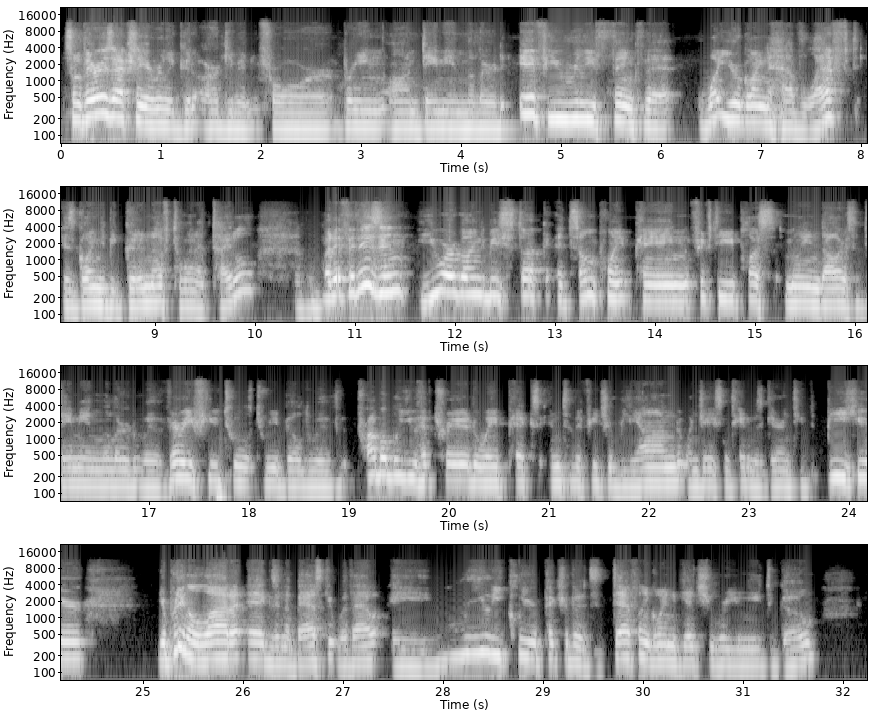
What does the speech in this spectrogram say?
So there is actually a really good argument for bringing on Damian Lillard if you really think that what you're going to have left is going to be good enough to win a title. Mm-hmm. But if it isn't, you are going to be stuck at some point paying 50 plus million dollars to Damian Lillard with very few tools to rebuild with. Probably you have traded away picks into the future beyond when Jayson Tatum is guaranteed to be here you're putting a lot of eggs in the basket without a really clear picture that it's definitely going to get you where you need to go.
